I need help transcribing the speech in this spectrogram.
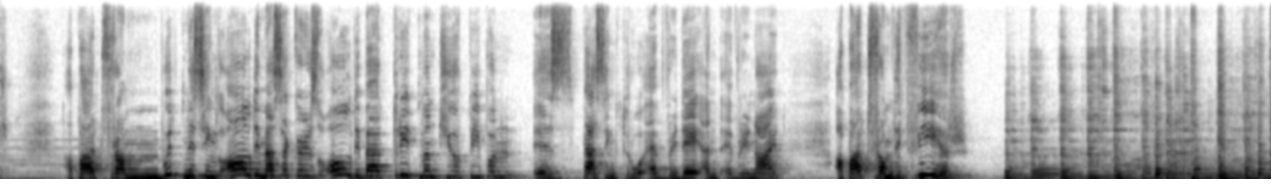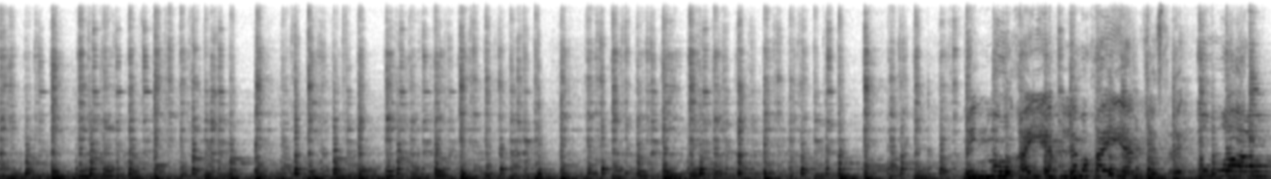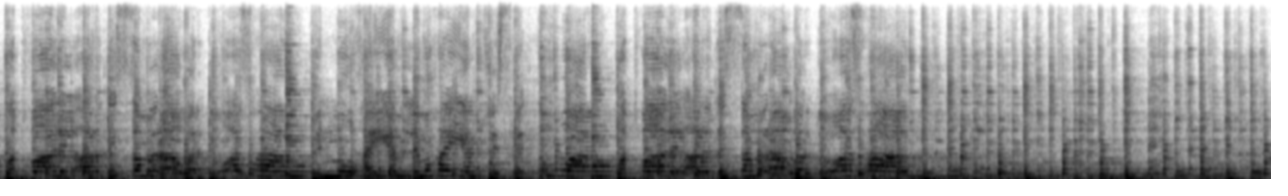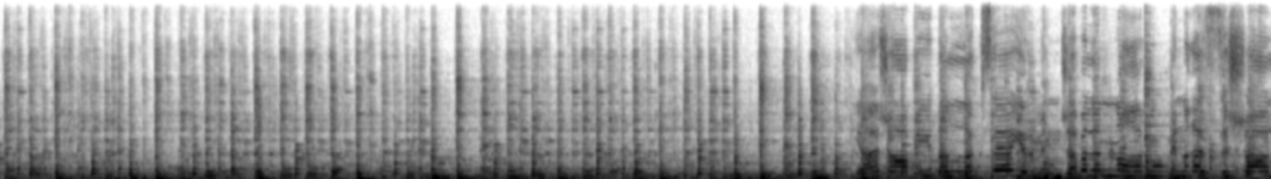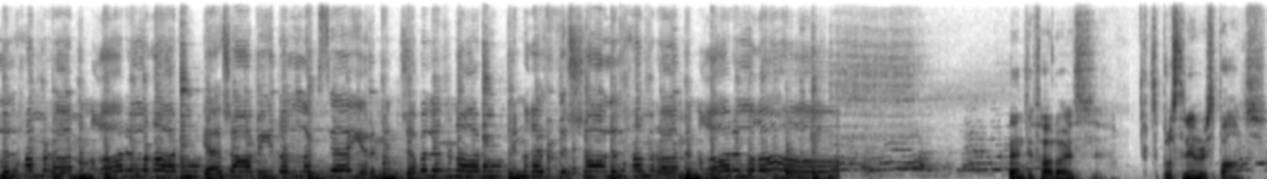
apart from witnessing all the massacres, all the bad treatment your people is passing through every day and every night, apart from the fear Thank you. Intifada is it's a Palestinian response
